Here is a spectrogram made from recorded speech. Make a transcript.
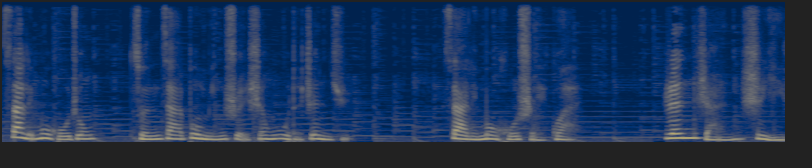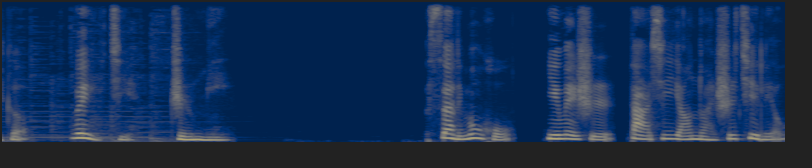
赛里木湖中存在不明水生物的证据，赛里木湖水怪仍然是一个未解之谜。赛里木湖因为是大西洋暖湿气流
